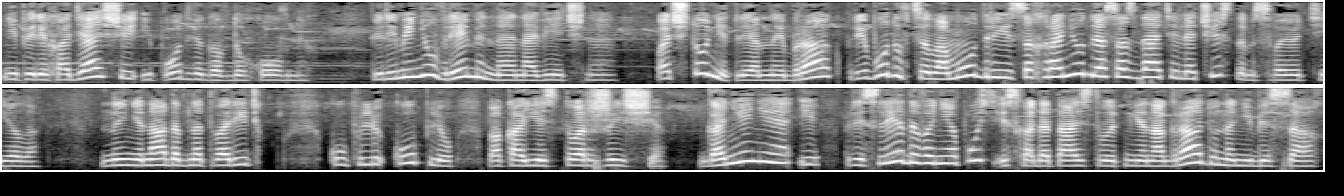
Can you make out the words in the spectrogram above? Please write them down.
не переходящей и подвигов духовных. Переменю временное на вечное. Почту нетленный брак, прибуду в целомудрии и сохраню для Создателя чистым свое тело. Ныне надобно творить куплю, куплю пока есть торжище. Гонения и преследования пусть исходотайствуют мне награду на небесах.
